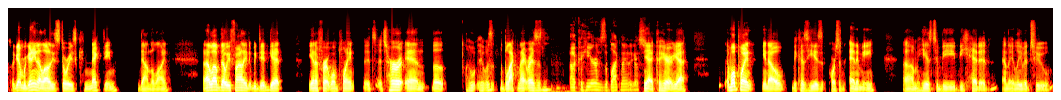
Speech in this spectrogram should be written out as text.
So again, we're getting a lot of these stories connecting down the line. And I love that we finally we did get Yennefer at one point. It's it's her and the who it was the Black Knight Rises. uh, Cahir is the Black Knight, I guess. Yeah, Cahir. Yeah. At one point, you know, because he is of course an enemy, um, he is to be beheaded, and they leave it to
